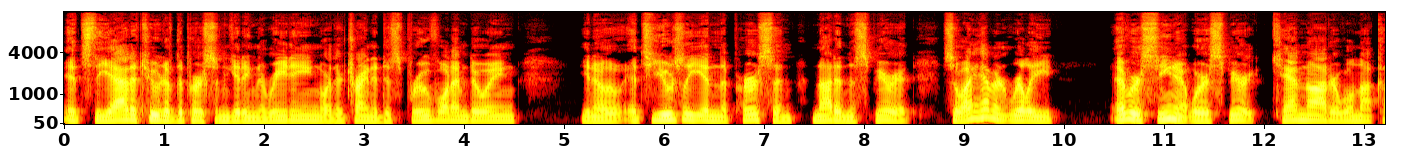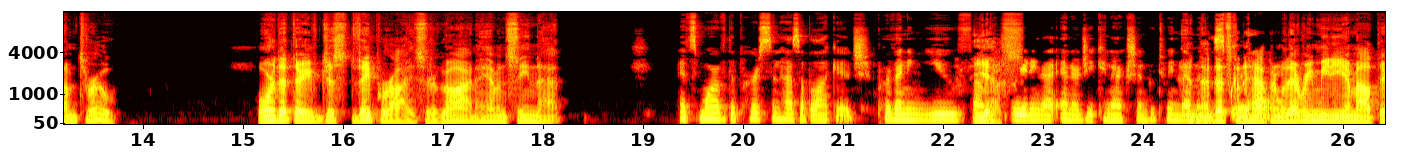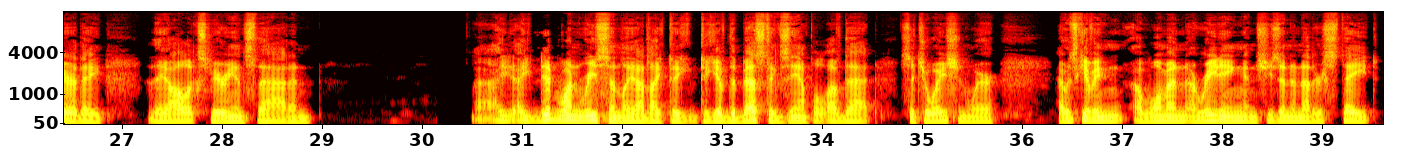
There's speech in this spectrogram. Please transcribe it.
it's the attitude of the person getting the reading or they're trying to disprove what I'm doing. You know, it's usually in the person, not in the spirit. So I haven't really ever seen it where a spirit cannot or will not come through or that they've just vaporized, they're gone. I haven't seen that. It's more of the person has a blockage, preventing you from yes. creating that energy connection between them. And, and that's going to happen with every medium out there. They they all experience that, and I, I did one recently. I'd like to to give the best example of that situation where I was giving a woman a reading, and she's in another state,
